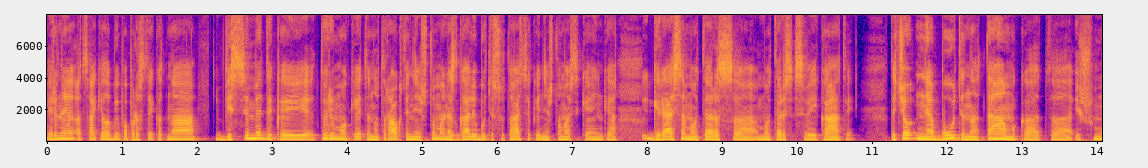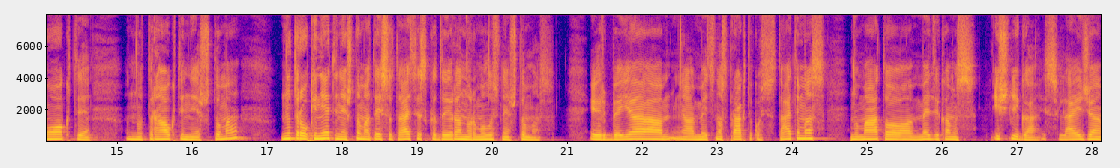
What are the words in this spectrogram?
Ir jinai atsakė labai paprastai, kad na, visi medikai turi mokėti nutraukti neštumą, nes gali būti situacija, kai neštumas kenkia geresnė moters, moters sveikatai. Tačiau nebūtina tam, kad išmokti nutraukti neštumą, nutraukinėti neštumą tai situacijas, kada yra normalus neštumas. Ir beje, medicinos praktikos įstatymas numato medikams išlygą, jis leidžia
